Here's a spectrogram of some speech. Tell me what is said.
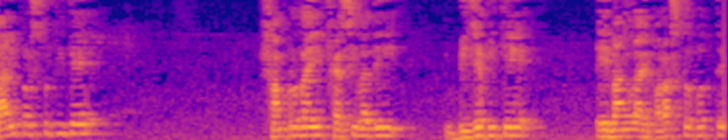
তারই প্রস্তুতিতে সাম্প্রদায়িক ফ্যাসিবাদী বিজেপিকে এই বাংলায় পরাস্ত করতে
